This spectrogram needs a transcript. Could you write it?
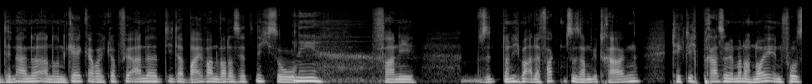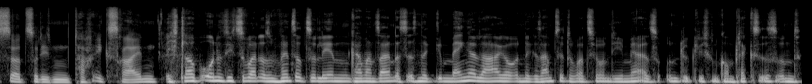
den einen oder anderen Gag, aber ich glaube, für alle, die dabei waren, war das jetzt nicht so nee. funny sind noch nicht mal alle Fakten zusammengetragen. Täglich prasseln immer noch neue Infos äh, zu diesem Tag X rein. Ich glaube, ohne sich zu weit aus dem Fenster zu lehnen, kann man sagen, das ist eine Gemengelage und eine Gesamtsituation, die mehr als unglücklich und komplex ist. Und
